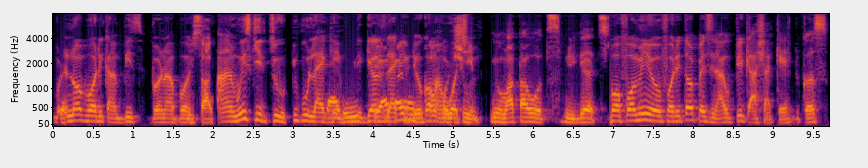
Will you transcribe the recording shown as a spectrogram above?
Nobody can beat Burna Boy Exactly. and Whiskey too. People like him. The girls like him. They'll come and watch him. No matter what you get. But for me, oh, for the third person, I will pick Asake because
